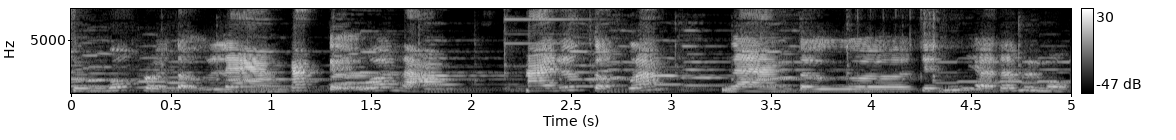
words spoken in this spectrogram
Trung Quốc rồi tự làm các kiểu là hai đứa cực lắm. Làm từ ờ, 9 giờ tới 11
